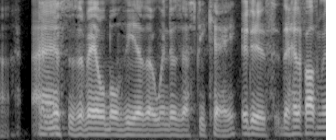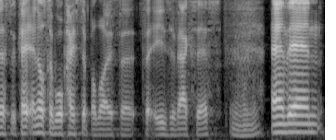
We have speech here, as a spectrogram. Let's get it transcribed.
7. And, this is available via the Windows SDK. It is the header files in Windows SDK, and also we'll paste it below for, for ease of access. And then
